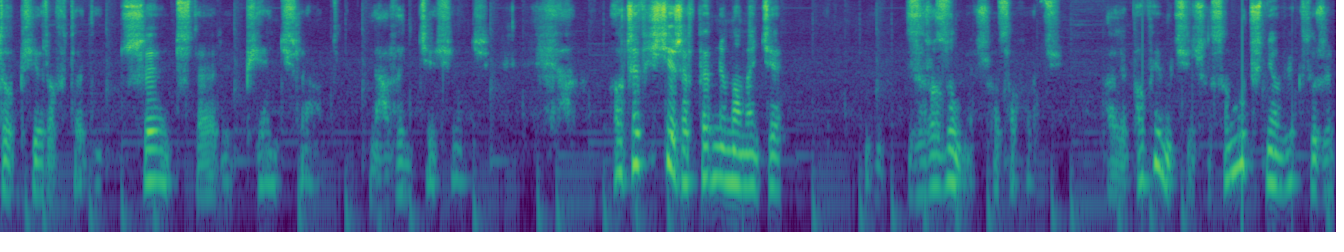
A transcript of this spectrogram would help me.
dopiero wtedy 3, 4, 5 lat, nawet 10. Oczywiście, że w pewnym momencie zrozumiesz o co chodzi, ale powiem ci, że są uczniowie, którzy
